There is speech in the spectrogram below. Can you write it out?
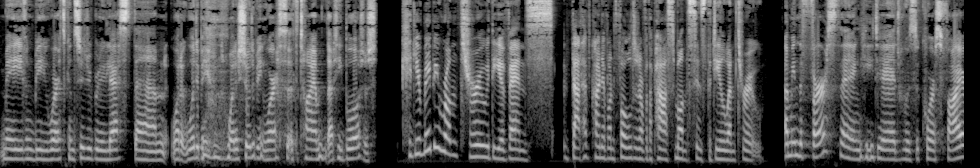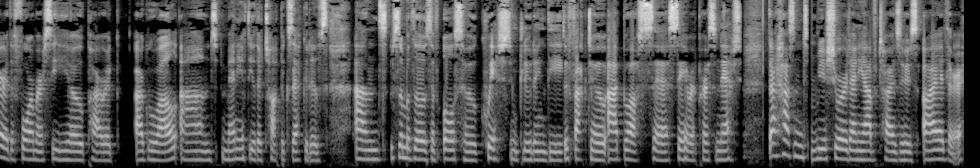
may even be worth considerably less than what it would have been, what it should have been worth at the time that he bought it. Can you maybe run through the events that have kind of unfolded over the past month since the deal went through? I mean, the first thing he did was, of course, fire the former CEO, Parag Agrawal and many of the other top executives. And some of those have also quit, including the de facto ad boss, uh, Sarah Personette. That hasn't reassured any advertisers either.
